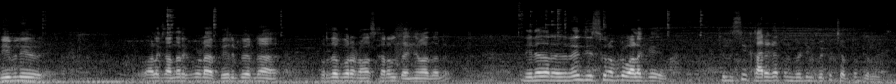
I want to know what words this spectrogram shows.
భీమిలి వాళ్ళకి అందరికీ కూడా పేరు పేరున హృదయపూర్వ నమస్కారాలు ధన్యవాదాలు. నేను ఏదైనా నిర్ణయం తీసుకున్నప్పుడు వాళ్ళకి పిలిచి కార్యకర్తలు మీటింగ్ పెట్టి చెప్పడం జరుగుతుంది.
